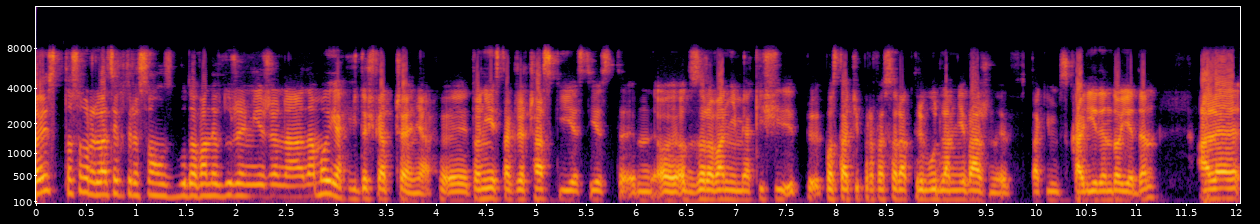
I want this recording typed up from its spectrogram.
to, jest, to są relacje, które są zbudowane w dużej mierze na, na moich jakichś doświadczeniach. E, To nie jest tak, że Czaski jest, jest em, o- odwzorowaniem jakiejś e, postaci profesora, który był dla mnie ważny w takim skali 1 do 1, ale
